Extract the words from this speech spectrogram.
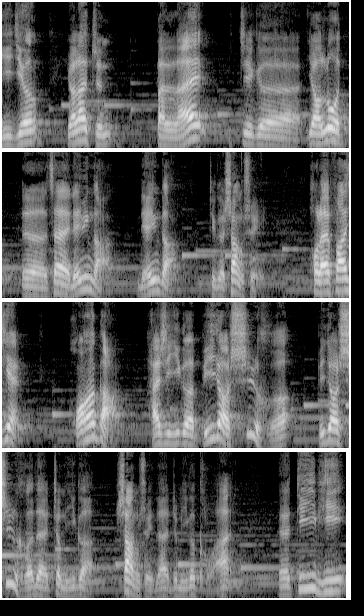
已经原来准本来这个要落呃在连云港。连云港这个上水，后来发现黄河港还是一个比较适合、比较适合的这么一个上水的这么一个口岸。呃，第一批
